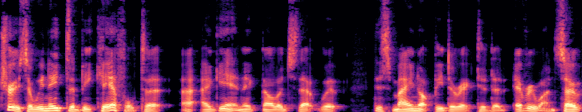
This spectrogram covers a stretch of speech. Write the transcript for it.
true. So we need to be careful to uh, again acknowledge that this may not be directed at everyone. So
